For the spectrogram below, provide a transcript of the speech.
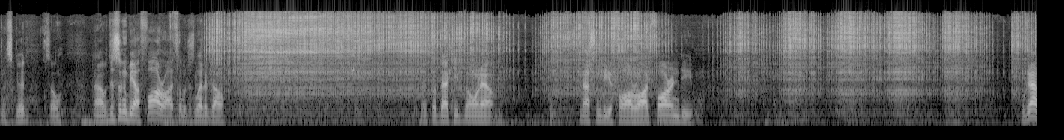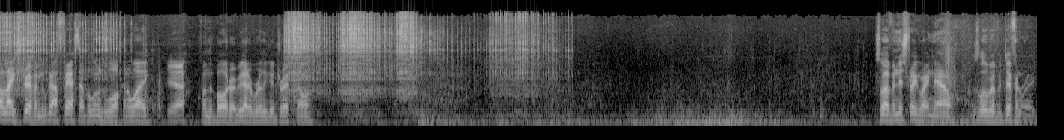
That's good. So now this is going to be our far rod, so we'll just let it go. Let's let that keep going out. And that's going to be a far rod, far and deep. We got a nice drift. I mean, look how fast that balloon's walking away Yeah. from the boater. We got a really good drift going. So Evan, this rig right now is a little bit of a different rig.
